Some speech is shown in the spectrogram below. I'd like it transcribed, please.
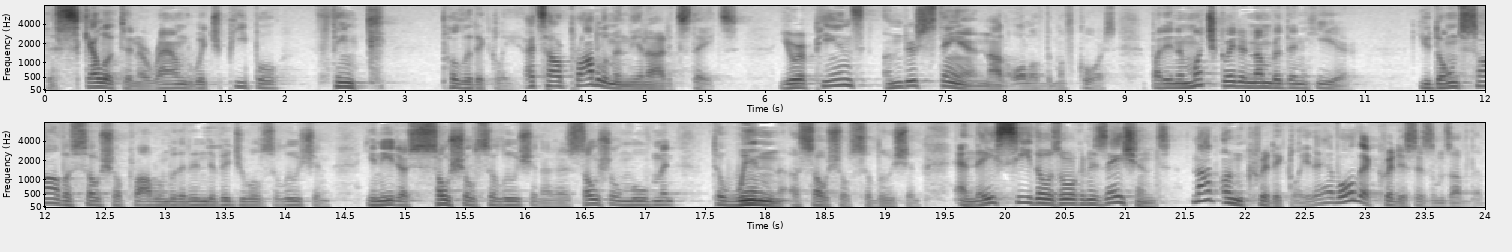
the skeleton around which people think politically. That's our problem in the United States. Europeans understand, not all of them, of course, but in a much greater number than here. You don't solve a social problem with an individual solution. You need a social solution and a social movement to win a social solution. And they see those organizations, not uncritically, they have all their criticisms of them,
